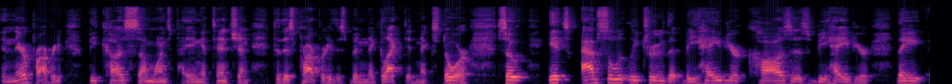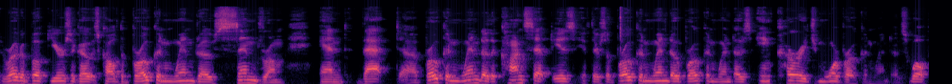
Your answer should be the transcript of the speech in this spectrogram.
in their property because someone's paying attention to this property that's been neglected next door. So it's absolutely true that behavior causes behavior. They wrote a book years ago. It's called The Broken Window Syndrome. And that uh, broken window, the concept is if there's a broken window, broken windows encourage more broken windows. Well,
